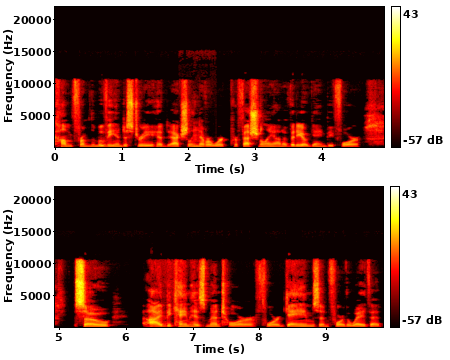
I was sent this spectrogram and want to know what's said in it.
come from the movie industry, had actually mm-hmm. never worked professionally on a video game before. So I became his mentor for games and for the way that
